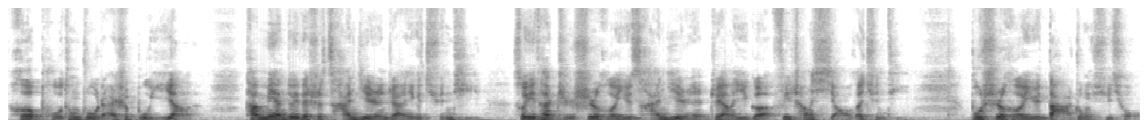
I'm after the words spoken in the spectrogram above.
和普通住宅是不一样的。它面对的是残疾人这样一个群体，所以它只适合于残疾人这样一个非常小的群体，不适合于大众需求。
